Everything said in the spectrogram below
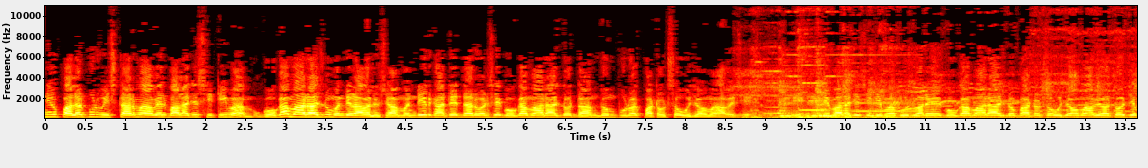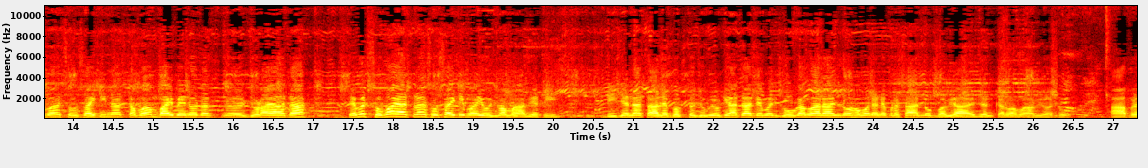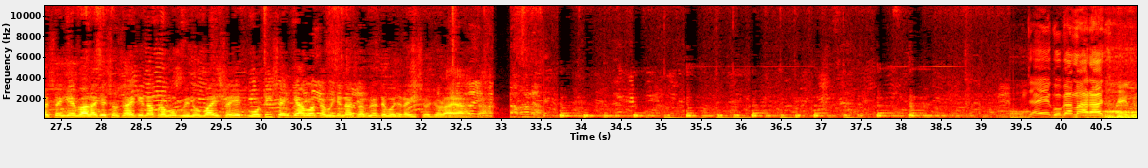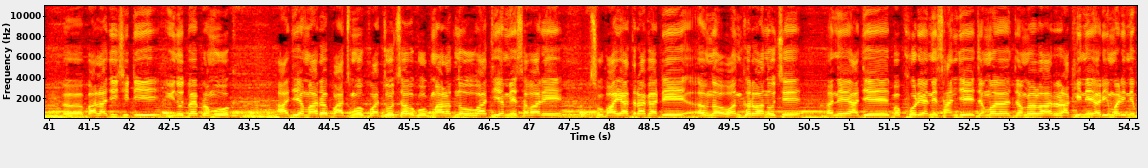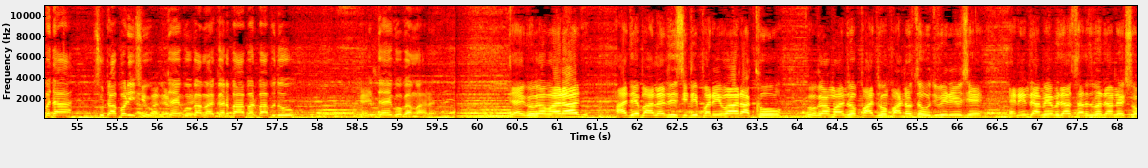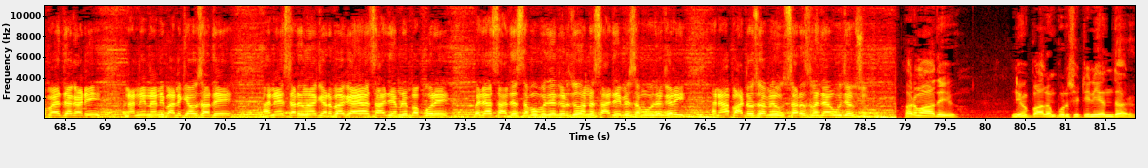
New Palanpur વિસ્તારમાં આવેલ બાલાજી સિટીમાં ગોગા મહારાજનું મંદિર આવેલું છે. આ મંદિર ખાતે દર વર્ષે ગોગા મહારાજનો ધામધૂમપૂર્વક પાટોત્સવ ઉજવવામાં આવે છે. એ જ રીતે બાલાજી સિટીમાં બુધવારે ગોગા મહારાજનો પાટોત્સવ ઉજવવામાં આવ્યો હતો, જેમાં સોસાયટીના તમામ ભાઈ બહેનો જોડાયા હતા. તેમજ શોભાયાત્રા સોસાયટીમાં યોજવામાં આવી હતી. ડીજેના તાલે ભક્તો ઝૂમી ઉઠ્યા હતા. તેમજ ગોગા મહારાજનો હવન અને પ્રસાદનું ભવ્ય આયોજન કરવામાં આવ્યું હતું. આ પ્રસંગે બાલાજી સોસાયટીના પ્રમુખ વિનુભાઈ સહિત મોટી સંખ્યામાં કમિટીના સભ્યો તેમજ રહીશો જોડાયા હતા. જય ગોગા મહારાજ. બાલાજી સિટી વિનોદભાઈ પ્રમુખ, આજે અમારો પાંચમો પાંચોત્સવ ગોગ મહારાજનો હોવાથી અમે સવારે શોભાયાત્રા કાઢી અમને હવન કરવાનો છે. અને આજે બપોરે અને સાંજે જમ જમણવાર રાખીને હળીમળીને બધા છૂટા પડીશું. જય ગોગા મહારાજ. ગરબા બરબા બધું. જય ગોગા મહારાજ. જય ગોગા મહારાજ. આજે બાલાજી સિટી પરિવાર આખું ગોગા મહારાજનો પાંચમો પાટોત્સવ ઉજવી રહ્યું છે. એની અંદર અમે બધા સરસ મજાનો એક શોભાયાત્રા કાઢી નાની નાની બાલિકાઓ સાથે અને સરસ મજા ગરબા ગાયા. સાંજે અમને બપોરે બધા સાથે સમૂહભોજન કરશું અને સાંજે બી સમૂહભોજન કરી અને આ પાટોત્સવ અમે સરસ મજા ઉજવશું. હર મહાદેવ. ન્યૂ પાલનપુર સિટીની અંદર,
